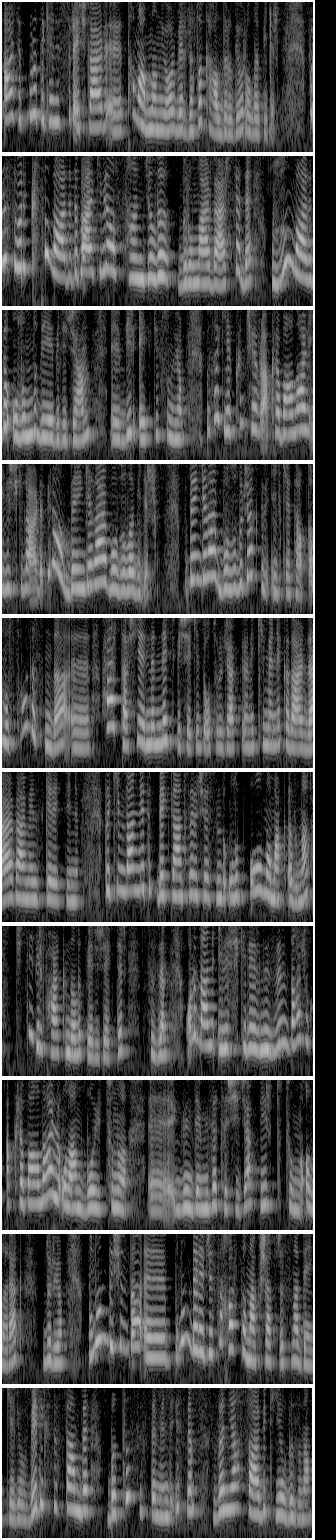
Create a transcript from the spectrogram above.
Artık buradaki hani süreçler e, tamamlanıyor ve rafa kaldırılıyor olabilir. Burası böyle kısa vadede belki biraz sancılı durumlar verse de uzun vadede olumlu diyebileceğim bir etki sunuyor. Özellikle yakın çevre akrabalarla ilişkilerde biraz dengeler bozulabilir. Bu dengeler bozulacaktır ilk etapta ama sonrasında e, her taş yerine net bir şekilde oturacaktır. Hani kime ne kadar değer vermeniz gerektiğini da kimden ne tip beklentiler içerisinde olup olmamak adına ciddi bir farkındalık verecektir size. O nedenle ilişkilerinizin daha çok akrabalarla olan boyutunu e, gündeminize taşıyacak bir tutulma olarak duruyor. Bunun dışında e, bunun derecesi hasta nakşatrasına denk geliyor. Vedik sistemde, batı sisteminde ise zaniya sabit yıldızına.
